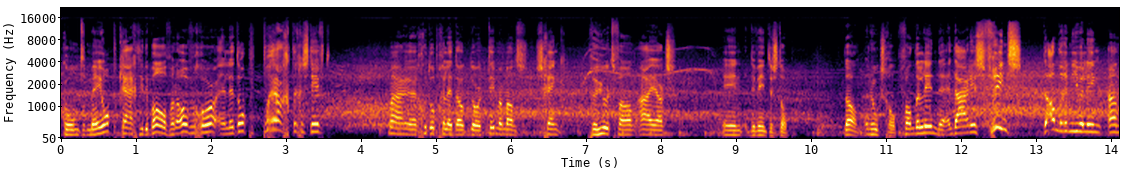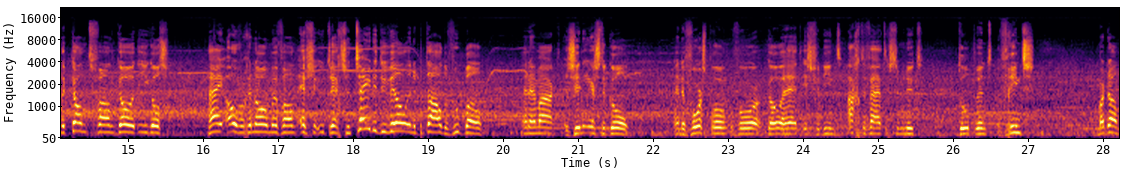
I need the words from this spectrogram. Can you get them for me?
komt mee op. Krijgt hij de bal van Overgoor. En let op, prachtige stift. Maar eh, goed opgelet ook door Timmermans. Schenk gehuurd van Ajax in de winterstop. Dan een hoekschop van de Linden. En daar is Vriends, de andere nieuweling aan de kant van Go Ahead Eagles. Hij overgenomen van FC Utrecht. Zijn tweede duel in het betaalde voetbal. En hij maakt zijn eerste goal. En de voorsprong voor Go Ahead is verdiend. 58e minuut. Doelpunt Vriends. Maar dan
